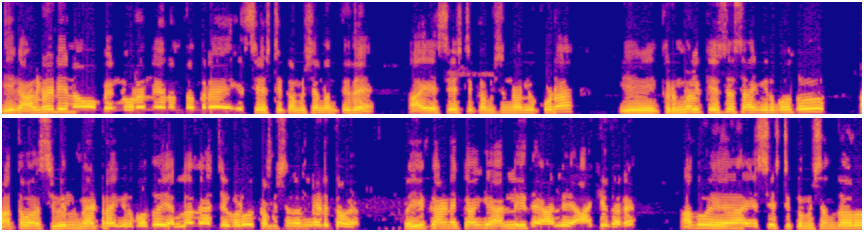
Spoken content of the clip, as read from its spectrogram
ಈಗ ಆಲ್ರೆಡಿ ನಾವು ಬೆಂಗಳೂರಲ್ಲಿ ಏನಂತಂದ್ರೆ S C, S T commission ಅಂತ ಇದೆ ಆ S C, S T commission ಅಲ್ಲಿ ಕೂಡ ಈ ಕ್ರಿಮಿನಲ್ ಕೇಸಸ್ ಆಗಿರ್ಬೋದು ಅಥವಾ ಸಿವಿಲ್ ಮ್ಯಾಟರ್ ಆಗಿರ್ಬೋದು ಎಲ್ಲ ವ್ಯಾಜ್ಯಗಳು ಕಮಿಷನ್ ಅಲ್ಲಿ ನಡೀತವೆ ಈ ಕಾರಣಕ್ಕಾಗಿ ಅಲ್ಲಿ ಇದೆ, ಅಲ್ಲಿ ಹಾಕಿದ್ದಾರೆ. ಅದು ಎಸ್ ಸಿ, ಎಸ್ ಟಿ ಕಮಿಷನ್ದವರು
